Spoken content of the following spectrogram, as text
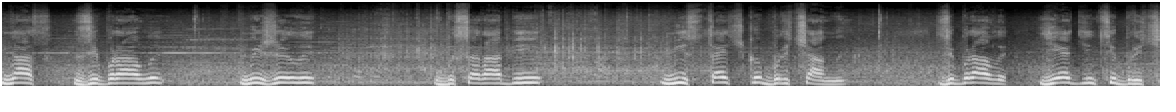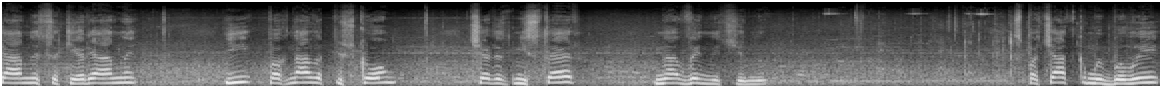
нас зібрали, ми жили в Бесарабії, містечко Бричани. Зібрали єдінці, бричани, сокиряни і погнали пішком через Дністер на Винниччину. Спочатку ми були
